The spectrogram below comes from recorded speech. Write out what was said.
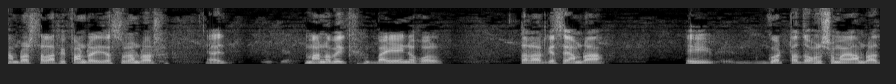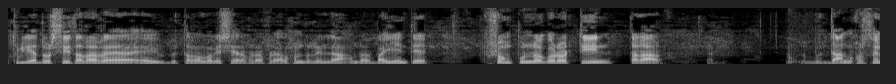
আমরা সালাফি ফান্ডারাইজার আমরা মানবিক বাই নকল তারার কাছে আমরা এই গড়টা যখন সময় আমরা তুলিয়া ধরছি তারার এই তারার লগে শেয়ার করার পরে আলহামদুলিল্লাহ আমরা আইনতে সম্পূর্ণ গড়ের টিন তারা দান করছেন।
